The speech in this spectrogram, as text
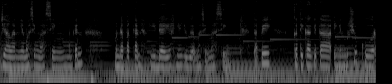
jalannya masing-masing mungkin mendapatkan hidayahnya juga masing-masing. Tapi ketika kita ingin bersyukur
